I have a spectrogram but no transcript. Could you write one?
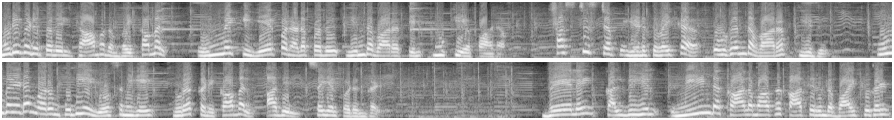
முடிவெடுப்பதில் தாமதம் வைக்காமல் உண்மைக்கு ஏற்ப நடப்பது இந்த வாரத்தின் முக்கிய பாடம். ஃபர்ஸ்ட் ஸ்டெப் எடுத்து வைக்க உகந்த வாரம் இது. உங்களிடம் வரும் புதிய யோசனையை புறக்கணிக்காமல் அதில் செயல்படுங்கள். வேலை கல்வியில் நீண்ட காலமாக காத்திருந்த வாய்ப்புகள்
